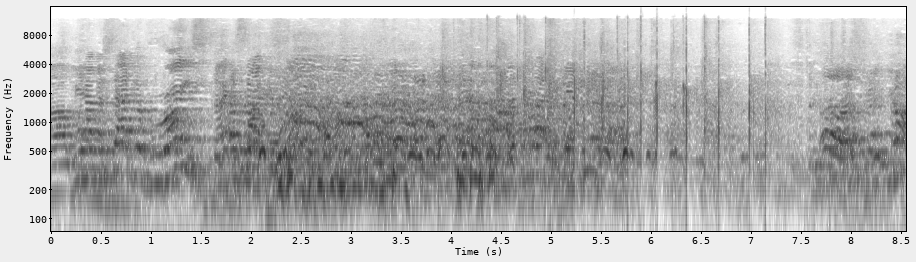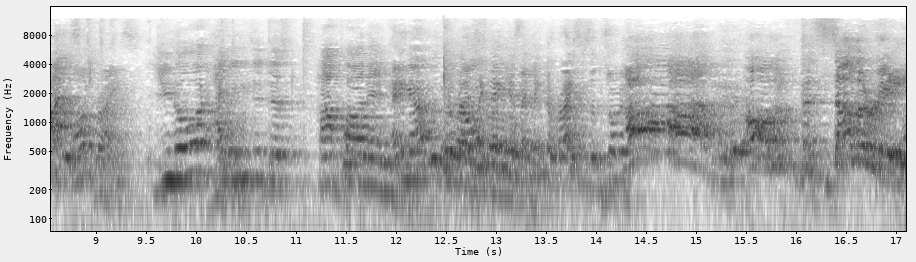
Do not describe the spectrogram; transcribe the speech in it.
Uh, we have a sack of rice. A sack of Oh, that's right. You know, I love rice. You know what? I think you should just hop on and Hang out with the the only thing is, I think the rice is absorbing. Ah! All of the celery!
